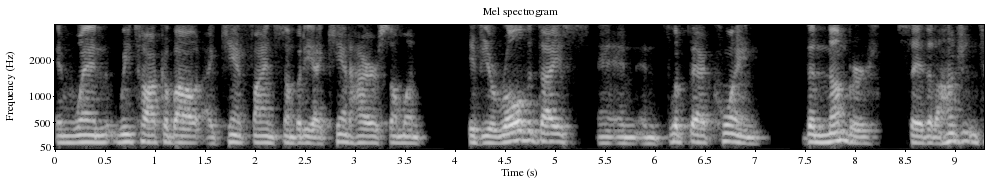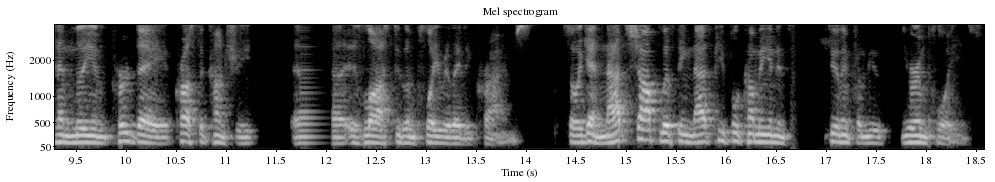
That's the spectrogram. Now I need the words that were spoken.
and when we talk about, I can't find somebody, I can't hire someone, if you roll the dice and, and, and flip that coin, the numbers say that 110 million per day across the country uh, is lost due to employee related crimes. So, again, not shoplifting, not people coming in and stealing from you, your employees.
